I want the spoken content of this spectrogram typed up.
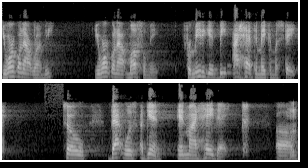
you weren't going to outrun me. You weren't going to outmuscle me. For me to get beat, I had to make a mistake. So that was, again, in my heyday. Um,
